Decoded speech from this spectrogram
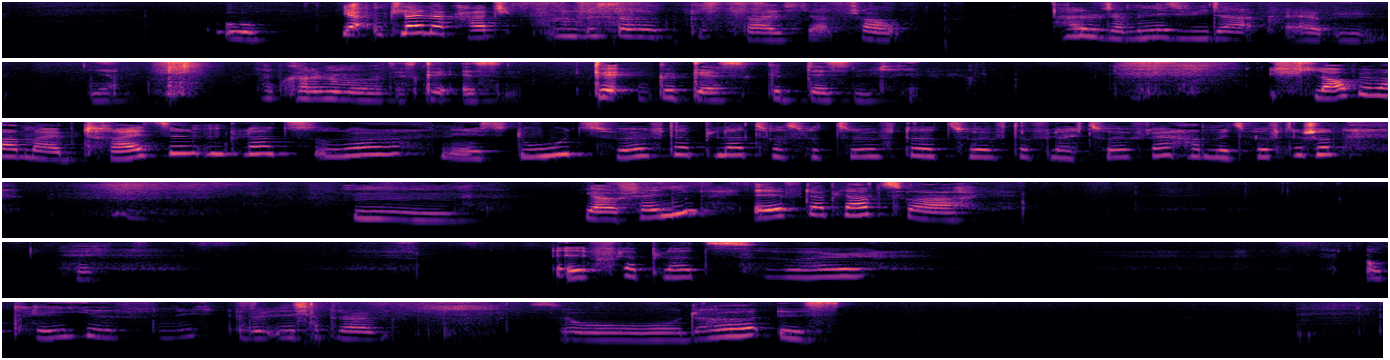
Oh. Ja, ein kleiner Cut. Bis dann, bis gleich. Ja, ciao. Hallo, da bin ich wieder. Ähm, ja. Ich habe gerade nochmal was gegessen. Ge gegessen. Gedessen. Ja. Ich glaube, wir waren mal im 13. Platz, oder? Nee, ist du, 12. Platz. Was für 12. 12. vielleicht 12. Haben wir 12. schon? Hm. Ja, Shelly, 11. Platz war. Hä? 11. Platz war. Okay, hier ist nicht. Also ich habe da. So, da ist.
